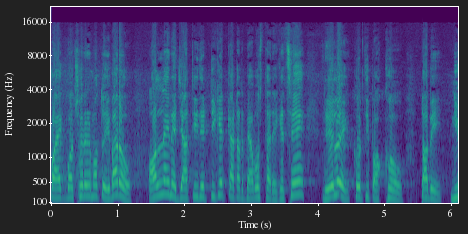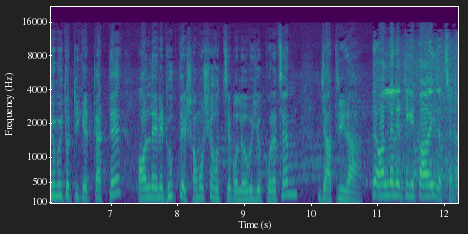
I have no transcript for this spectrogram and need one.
কয়েক বছরের মতো এবারও অনলাইনে যাত্রীদের টিকিট কাটার ব্যবস্থা রেখেছে রেলওয়ে কর্তৃপক্ষ। তবে নিয়মিত টিকিট কাটতে অনলাইনে ঢুকতে সমস্যা হচ্ছে বলে অভিযোগ করেছেন যাত্রীরা। অনলাইনে টিকিট পাওয়াই যাচ্ছে না।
